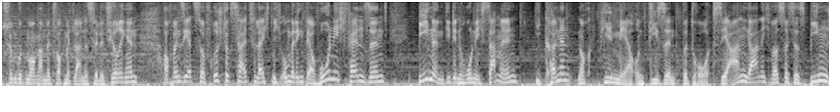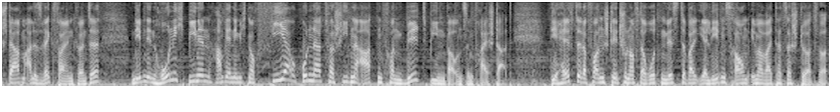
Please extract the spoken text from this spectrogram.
Schönen guten Morgen am Mittwoch mit Landeswelle Thüringen. Auch wenn Sie jetzt zur Frühstückszeit vielleicht nicht unbedingt der Honig-Fan sind, Bienen, die den Honig sammeln, die können noch viel mehr und die sind bedroht. Sie ahnen gar nicht, was durch das Bienensterben alles wegfallen könnte. Neben den Honigbienen haben wir nämlich noch 400 verschiedene Arten von Wildbienen bei uns im Freistaat. Die Hälfte davon steht schon auf der roten Liste, weil ihr Lebensraum immer weiter zerstört wird.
